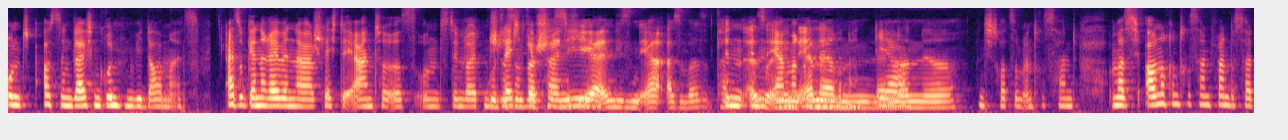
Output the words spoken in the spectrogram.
Und aus den gleichen Gründen wie damals. Also generell, wenn da schlechte Ernte ist und den Leuten Gut, schlecht das sind gibt, wahrscheinlich sie, eher in diesen er also was In- in also ärmeren ärmeren Ländern, ja. Ja. Finde ich trotzdem interessant. Und was ich auch noch interessant fand, das hat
